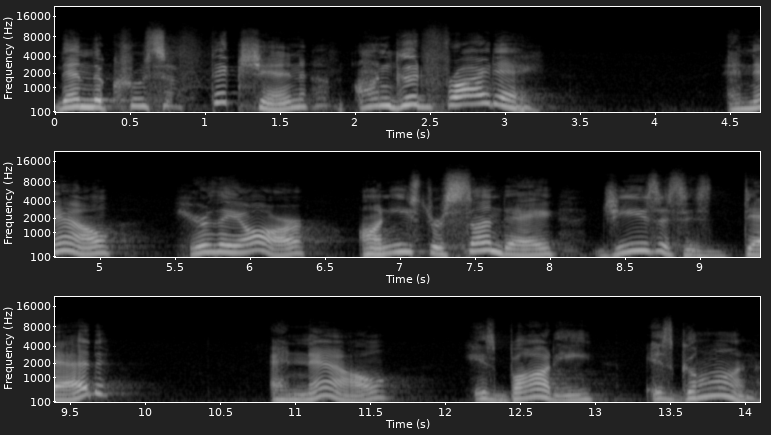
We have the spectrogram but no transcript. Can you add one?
then the crucifixion on Good Friday. And now, here they are on Easter Sunday. Jesus is dead, and now his body is gone.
